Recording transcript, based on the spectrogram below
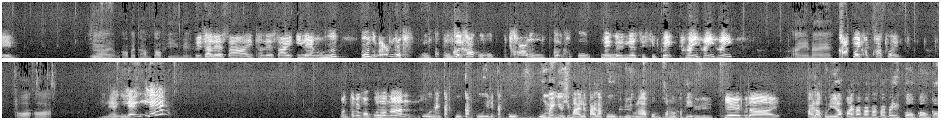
ดิใช่เอาไปทำเตาผิงดิเฮ้ยทะเลทรายทะเลทรายอีแรงหรือเออแรงมึงมึงเคยฆ่ากูฆ่ามึงเคยฆ่ากูแม่งเลือดเลือดสี่สิบเฮ้ยหายหายหายไหนไหนฆ่าช่วยครับฆ่าช่วยอ๋ออ๋ออีแรงอีแรงอีแรงมันต้องเป็นของกูเท่านั้นโอ้ยแม่งกัดกูกัดกูอีแรงกัดกูกูแม่งเยอะชิบหายเลยไปละกูไม่ยุ่งแล้วครับผมขอโทษครับพี่ เย่กูได้ ไปแล้วกูหนีแล้วไปไปไปไปไปไป go go go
